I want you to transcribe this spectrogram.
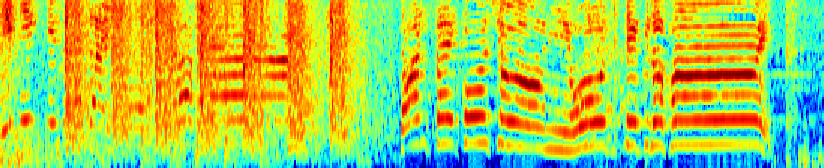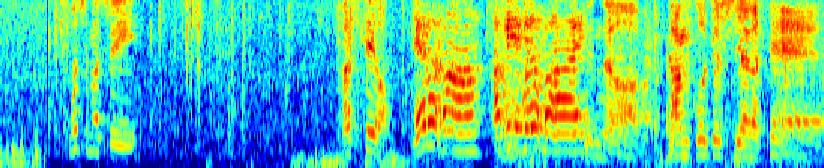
出てきてください。よ団体交渉に応じてください。もしもし。開けてよ。やらさん開けてください。んだよ。断固拒否しやがって。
